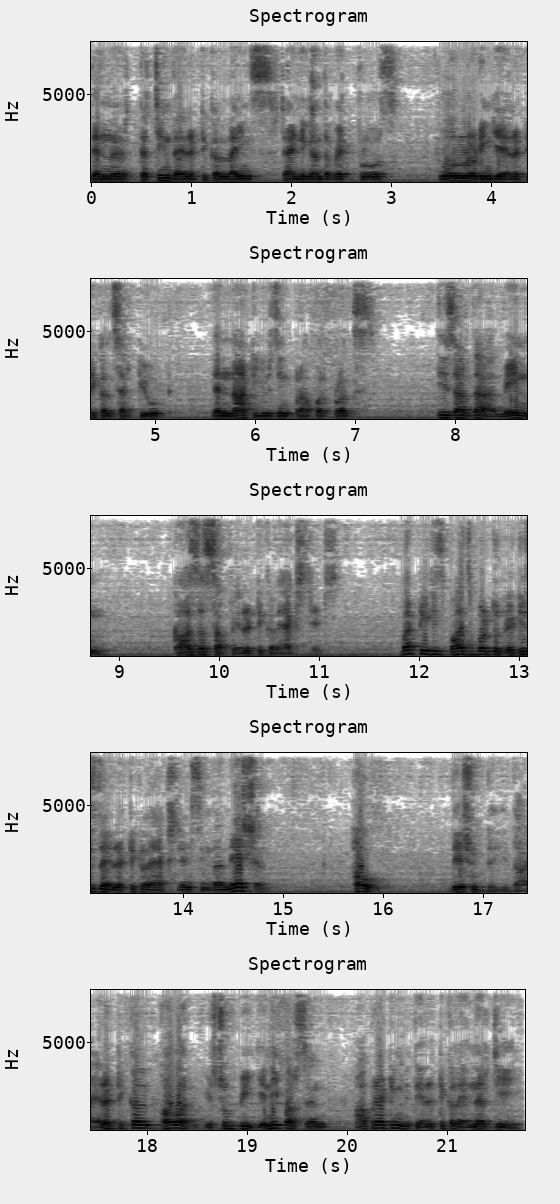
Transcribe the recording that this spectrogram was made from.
then uh, touching the electrical lines standing on the wet floors, overloading a electrical circuit, then not using proper plugs. These are the main causes of electrical accidents. But it is possible to reduce the electrical accidents in the nation. How? They should, the electrical power, it should be any person operating with electrical energy,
